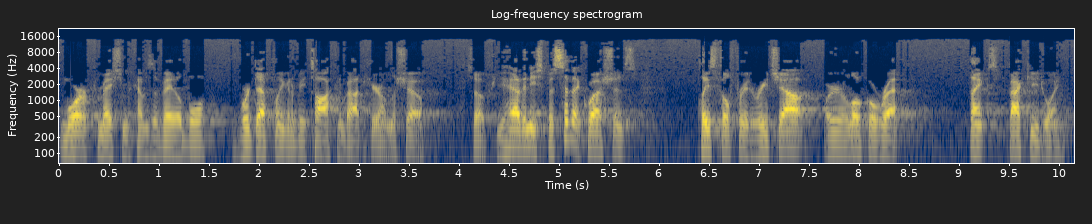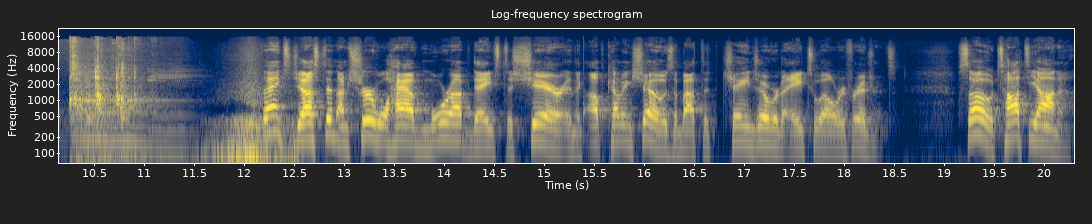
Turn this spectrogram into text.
more information becomes available. We're definitely going to be talking about here on the show. So if you have any specific questions, please feel free to reach out or your local rep. Thanks. Back to you, Duane. Thanks, Justin. I'm sure we'll have more updates to share in the upcoming shows about the changeover to A2L refrigerants. So, Tatiana,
